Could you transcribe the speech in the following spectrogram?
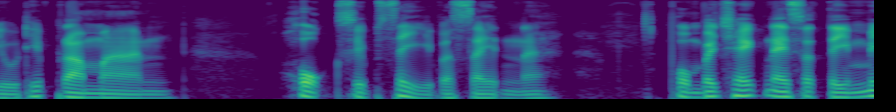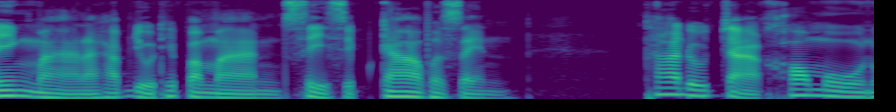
อยู่ที่ประมาณ 64%นะผมไปเช็คในสตรีมมิ่งมานะครับอยู่ที่ประมาณ 49%ถ้าดูจากข้อมูล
